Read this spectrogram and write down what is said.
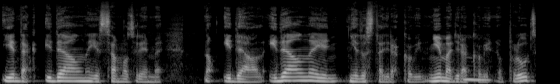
jednak ideálne je samozrejme No, ideálne. Ideálne je nedostať rakovinu, nemať mm. rakovinu plúc,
